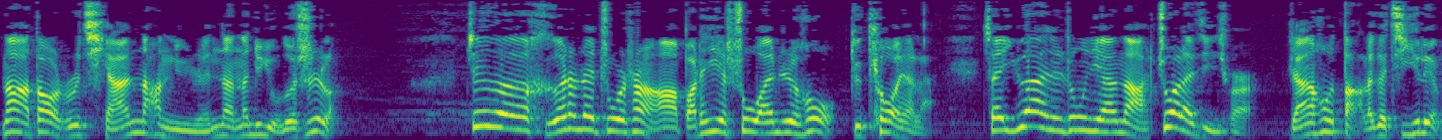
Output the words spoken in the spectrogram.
那到时候钱呐、女人呐，那就有的是了。这个和尚在桌上啊，把这些说完之后，就跳下来，在院子中间呢转了几圈，然后打了个机灵，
